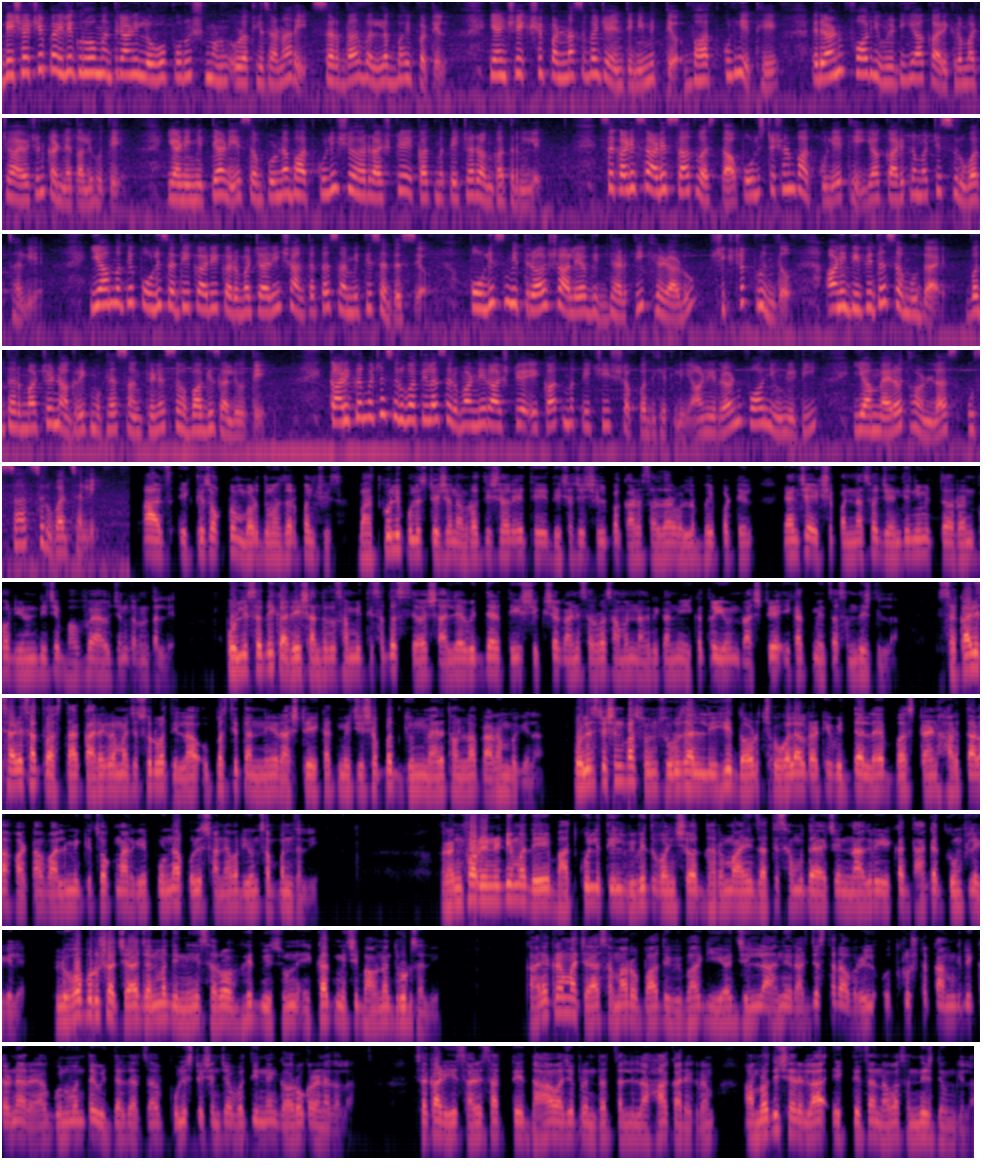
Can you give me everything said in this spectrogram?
देशाचे पहिले गृहमंत्री आणि लोहपुरुष म्हणून ओळखले जाणारे सरदार वल्लभभाई पटेल यांच्या एकशे पन्नासाव्या जयंतीनिमित्त भातकुली येथे रन फॉर युनिटी या कार्यक्रमाचे आयोजन करण्यात आले होते. या निमित्ताने संपूर्ण भातकुली शहर राष्ट्रीय एकात्मतेच्या रंगात रंगले. सकाळी साडेसात वाजता पोलीस स्टेशन भातकुली येथे या कार्यक्रमाची सुरुवात झाली आहे. यामध्ये पोलीस अधिकारी कर्मचारी शांतता समिती सदस्य पोलीस मित्र शालेय विद्यार्थी खेळाडू शिक्षक वृंद आणि विविध समुदाय व धर्माचे नागरिक मोठ्या संख्येने सहभागी झाले होते. कार्यक्रमाच्या सुरुवातीला सर्वांनी राष्ट्रीय एकात्मतेची शपथ घेतली आणि रन फॉर युनिटी या मॅरेथॉनला उत्साहात सुरुवात झाली. आज एकतीस ऑक्टोबर दोन हजार पंचवीस. भातकोली पोलीस स्टेशन अमरावती शहर येथे देशाचे शिल्पकार सरदार वल्लभभाई पटेल यांच्या एकशे पन्नासव्या जयंतीनिमित्त रन फॉर युनिटीचे भव्य आयोजन करण्यात आले. पोलीस अधिकारी शांतता समिती सदस्य शालेय विद्यार्थी शिक्षक आणि सर्वसामान्य नागरिकांनी एकत्र येऊन राष्ट्रीय एकात्मेचा संदेश दिला. सकाळी साडेसात वाजता कार्यक्रमाच्या सुरुवातीला उपस्थितांनी राष्ट्रीय एकात्मेची शपथ घेऊन मॅरेथॉनला प्रारंभ केला. पोलीस स्टेशनपासून सुरू झालेली ही दौड छोगलाल राठी विद्यालय बस स्टँड हरताळा फाटा वाल्मिकी चौक मार्गे पुन्हा पोलीस ठाण्यावर येऊन संपन्न झाली. रन फॉर युनिटीमध्ये भातकुलीतील विविध वंश धर्म आणि जाती समुदायाचे नागरिक एका धाग्यात गुंफले गेले. लोहपुरुषाच्या जन्मदिनी सर्व भेद विसरून एकात्मेची भावना दृढ झाली. कार्यक्रमाच्या समारोपात विभागीय जिल्हा आणि राज्यस्तरावरील उत्कृष्ट कामगिरी करणाऱ्या गुणवंत विद्यार्थ्याचा पोलीस स्टेशनच्या वतीने गौरव करण्यात आला. सकाळी साडेसात ते दहा वाजेपर्यंत चाललेला हा कार्यक्रम अमरावती शहराला एकतेचा नवा संदेश देऊन गेला.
